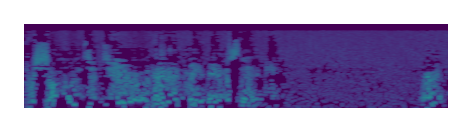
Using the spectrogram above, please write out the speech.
for someone to do, and it may be a mistake. Right?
